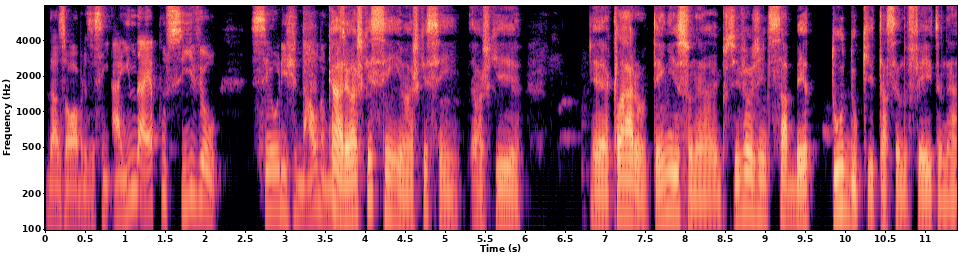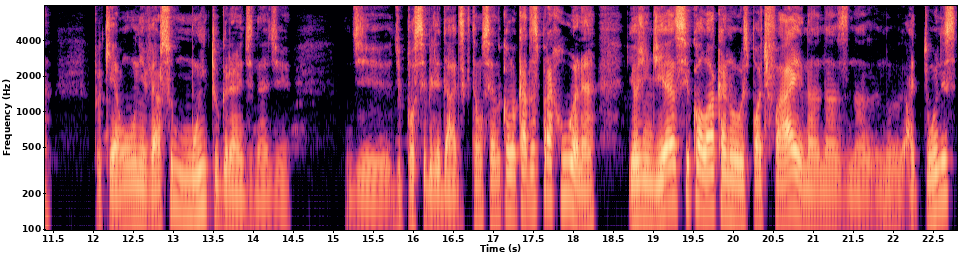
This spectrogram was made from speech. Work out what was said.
das obras, assim, ainda é possível ser original na música? Cara, eu acho que sim, eu acho que sim. Eu acho que, é claro, tem isso, né? É impossível a gente saber tudo que está sendo feito, né? Porque é um universo muito grande, né? De, de, de possibilidades que estão sendo colocadas para rua, né? E hoje em dia se coloca no Spotify, na, nas, na, no iTunes,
